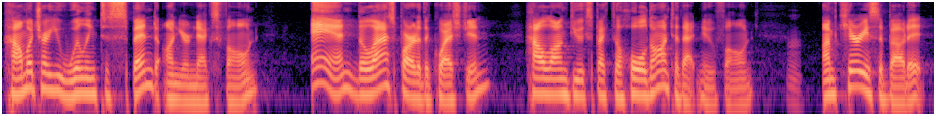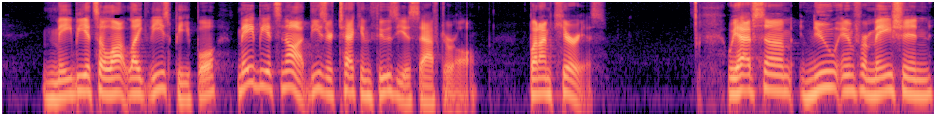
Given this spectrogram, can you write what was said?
how much are you willing to spend on your next phone? And the last part of the question, how long do you expect to hold on to that new phone? I'm curious about it. Maybe it's a lot like these people. Maybe it's not. These are tech enthusiasts after all. But I'm curious. We have some new information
